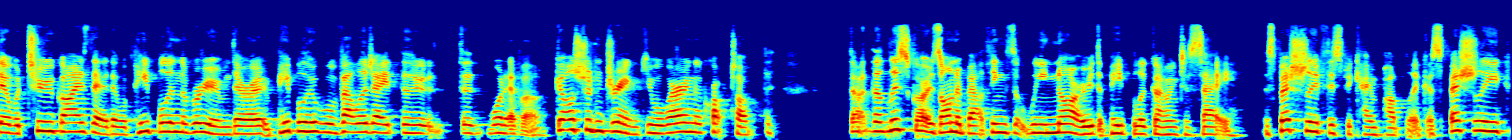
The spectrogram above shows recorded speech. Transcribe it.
there were two guys there. There were people in the room. There are people who will validate the the whatever. Girls shouldn't drink. You were wearing a crop top. The, the, the, list goes on about things that we know that people are going to say especially if this became public, especially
